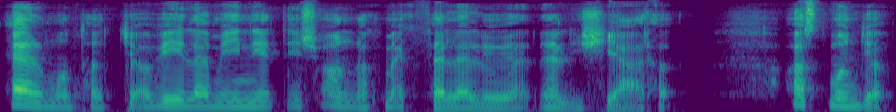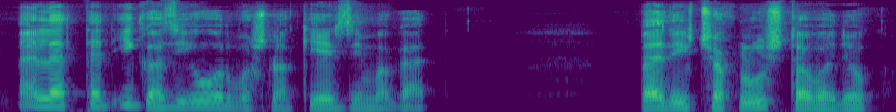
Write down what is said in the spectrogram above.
elmondhatja a véleményét, és annak megfelelően el is járhat. Azt mondja, melletted igazi orvosnak érzi magát. Pedig csak lusta vagyok,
